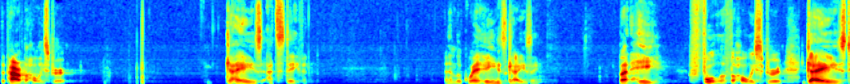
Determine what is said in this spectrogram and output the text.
The power of the Holy Spirit. Gaze at Stephen. And look where he is gazing. But he, full of the Holy Spirit, gazed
